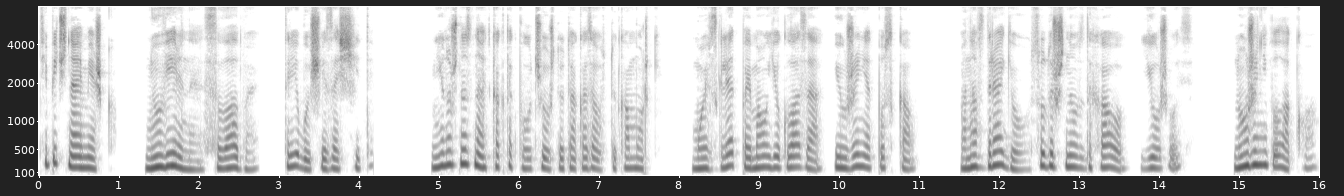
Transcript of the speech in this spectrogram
Типичная мешка. Неуверенная, слабая, требующая защиты. Мне нужно знать, как так получилось, что ты оказалась в той коморке. Мой взгляд поймал ее глаза и уже не отпускал. Она вздрагивала, судорожно вздыхала, ежилась, но уже не плакала.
